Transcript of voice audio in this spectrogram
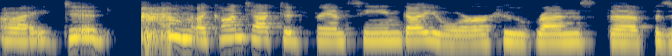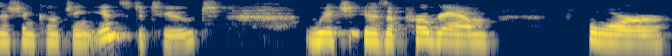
I did. I contacted Francine Gaillour, who runs the Physician Coaching Institute, which is a program for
